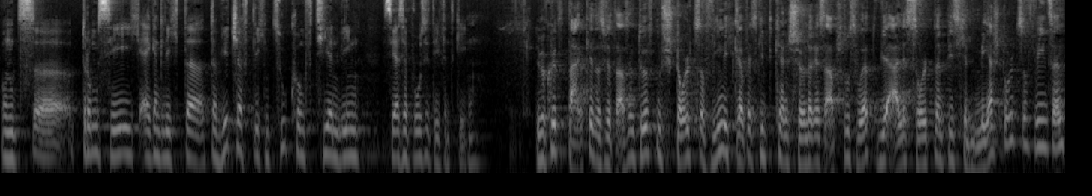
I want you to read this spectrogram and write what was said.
Und darum sehe ich eigentlich der, der wirtschaftlichen Zukunft hier in Wien sehr, sehr positiv entgegen. Lieber Kurt, danke, dass wir da sein durften. Stolz auf Wien. Ich glaube, es gibt kein schöneres Abschlusswort. Wir alle sollten ein bisschen mehr stolz auf Wien sein.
